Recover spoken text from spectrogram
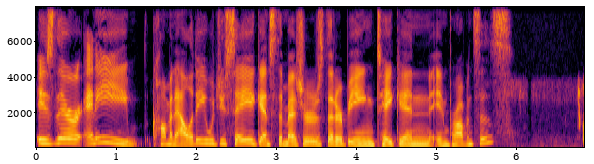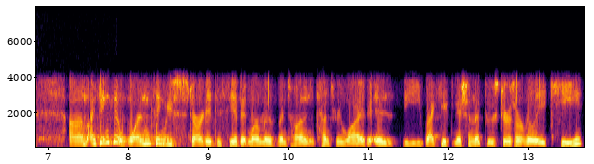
Is there any commonality, would you say, against the measures that are being taken in provinces? Um, I think that one thing we've started to see a bit more movement on countrywide is the recognition that boosters are really key.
